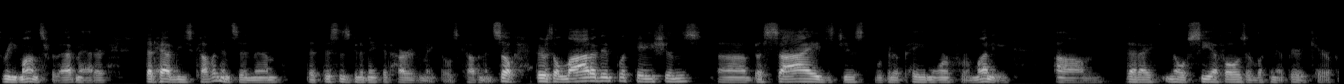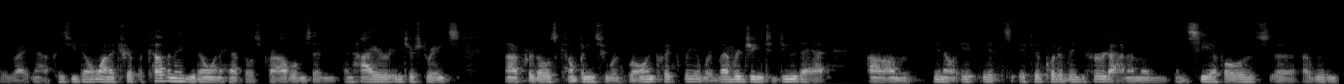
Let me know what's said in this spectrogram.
three months for that matter that have these covenants in them that this is going to make it harder to make those covenants. So there's a lot of implications uh, besides just we're going to pay more for money. Um, that I know CFOs are looking at very carefully right now because you don't want to trip a covenant, you don't want to have those problems and, and higher interest rates uh, for those companies who are growing quickly and we're leveraging to do that. Um, you know, it, it's it could put a big hurt on them, and, and CFOs uh, are really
